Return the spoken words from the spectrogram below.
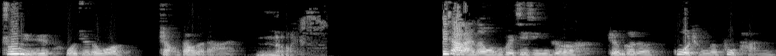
终于，我觉得我找到了答案。Nice。接下来呢，我们会进行一个整个的过程的复盘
